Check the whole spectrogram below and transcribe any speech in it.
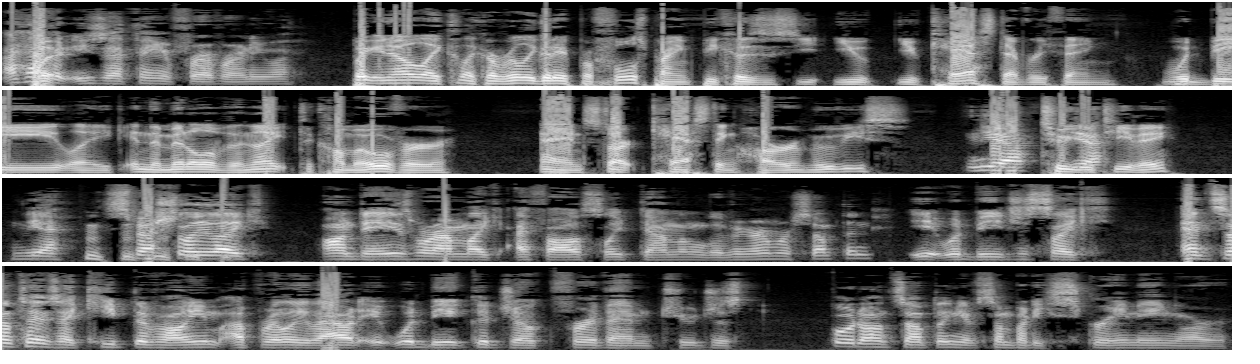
I haven't used that thing in forever anyway. But you know, like like a really good April Fool's prank because you, you you cast everything would be like in the middle of the night to come over and start casting horror movies Yeah, to yeah, your TV. yeah. Especially like on days where I'm like I fall asleep down in the living room or something. It would be just like, and sometimes I keep the volume up really loud. It would be a good joke for them to just put on something if somebody's screaming or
